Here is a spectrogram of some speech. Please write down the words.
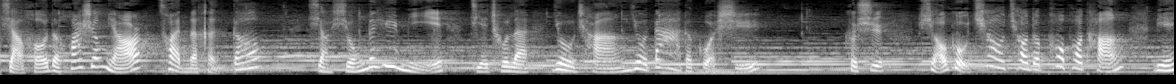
小猴的花生苗窜得很高。小熊的玉米结出了又长又大的果实，可是小狗翘翘的泡泡糖连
